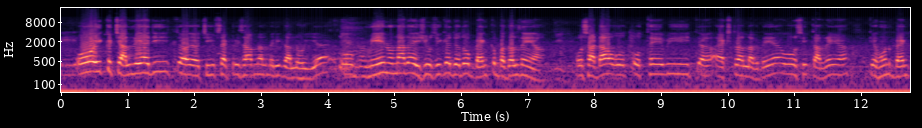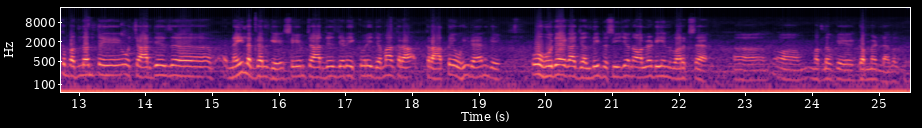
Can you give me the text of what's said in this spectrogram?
ਤੇ ਉਹ ਇੱਕ ਚੱਲ ਰਿਹਾ ਜੀ ਚੀਫ ਸੈਕਟਰੀ ਸਾਹਿਬ ਨਾਲ ਮੇਰੀ ਗੱਲ ਹੋਈ ਹੈ। ਉਹ ਮੇਨ ਉਹਨਾਂ ਦਾ ਇਸ਼ੂ ਸੀ ਕਿ ਜਦੋਂ ਬੈਂਕ ਬਦਲਦੇ ਆ ਉਹ ਸਾਡਾ ਉੱਥੇ ਵੀ ਐਕਸਟਰਾ ਲੱਗਦੇ ਆ ਉਹ ਅਸੀਂ ਕਰ ਰਹੇ ਆ ਕਿ ਹੁਣ ਬੈਂਕ ਬਦਲਣ ਤੇ ਉਹ ਚਾਰजेस ਨਹੀਂ ਲੱਗਣਗੇ ਸੇਮ ਚਾਰजेस ਜਿਹੜੇ ਇੱਕ ਵਾਰੀ ਜਮ੍ਹਾਂ ਕਰਾ ਕਰਾਤੇ ਉਹੀ ਰਹਿਣਗੇ। ਉਹ ਹੋ ਜਾਏਗਾ ਜਲਦੀ ਡਿਸੀਜਨ ਆਲਰੇਡੀ ਇਨ ਵਰਕਸ ਹੈ ਮਤਲਬ ਕਿ ਗਵਰਨਮੈਂਟ ਲੈਵਲ ਤੇ।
